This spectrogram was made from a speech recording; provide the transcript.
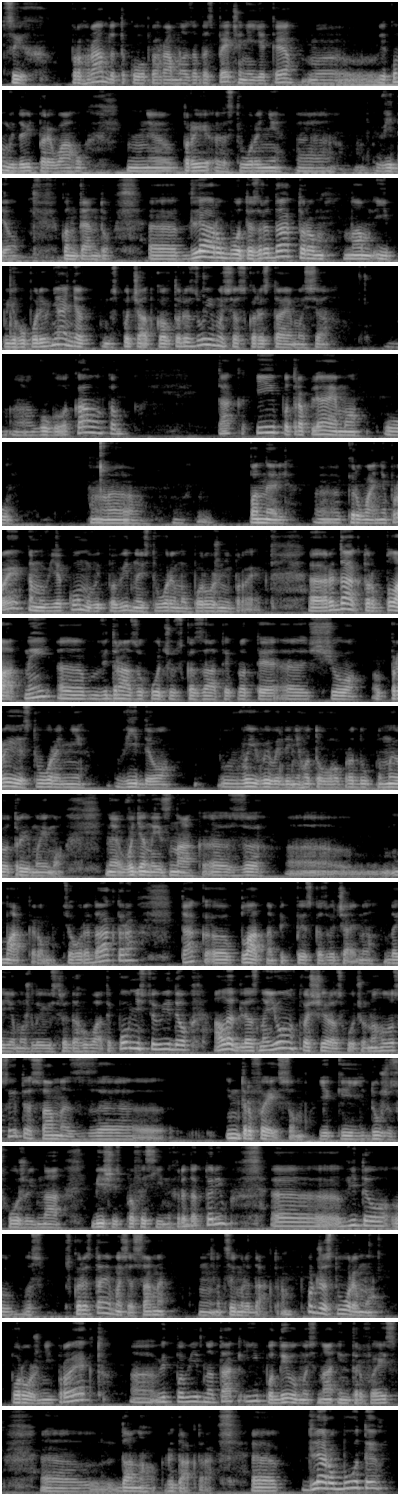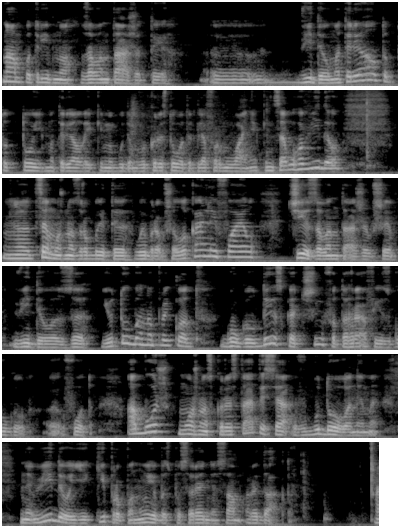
цих програм, до такого програмного забезпечення, яке, якому віддають перевагу е, при е, створенні е, відео контенту. Е, Для роботи з редактором нам і його порівняння спочатку авторизуємося, скористаємося е, Google аккаунтом. Так, і потрапляємо у е, панель е, керування проектами, в якому відповідно і створимо порожній проект. Е, Редактор платний. Е, Відразу хочу сказати про те, е, що при створенні відео ви виведенні готового продукту ми отримаємо е, водяний знак е, з е, маркером цього редактора. Так, е, платна підписка, звичайно, дає можливість редагувати повністю відео, але для знайомства ще раз хочу наголосити саме з е, інтерфейсом, який дуже схожий на більшість професійних редакторів е, відео, скористаємося саме цим редактором. Отже, створимо порожній проект. Відповідно, так, і подивимось на інтерфейс е, даного редактора. Е, Для роботи нам потрібно завантажити е, відеоматеріал, тобто той матеріал, який ми будемо використовувати для формування кінцевого відео. Це можна зробити, вибравши локальний файл, чи завантаживши відео з YouTube, наприклад, Google диска, чи фотографії з Google фото. Або ж можна скористатися вбудованими відео, які пропонує безпосередньо сам редактор.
